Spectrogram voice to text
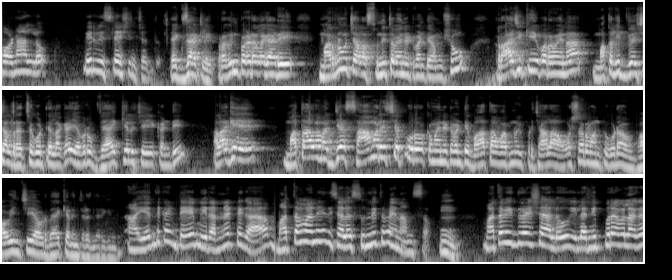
కోణాల్లో మీరు విశ్లేషించొద్దు. ఎగ్జాక్ట్లీ ప్రవీణ్ పగడాల గారి మరణం చాలా సున్నితమైనటువంటి అంశం. రాజకీయపరమైన మత విద్వేషాలు రెచ్చగొట్టేలాగా ఎవరు వ్యాఖ్యలు చేయకండి. అలాగే మతాల మధ్య సామరస్యపూర్వకమైనటువంటి వాతావరణం ఇప్పుడు చాలా అవసరం అంటూ కూడా భావించి ఆవిడ వ్యాఖ్యానించడం జరిగింది. ఎందుకంటే మీరు అన్నట్టుగా మతం అనేది చాలా సున్నితమైన అంశం. మత విద్వేషాలు ఇలా నిప్పురవలాగా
